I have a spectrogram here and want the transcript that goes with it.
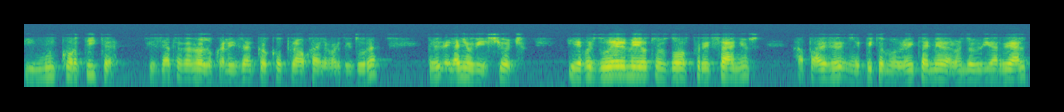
y muy cortita. Se está tratando de localizar, creo que otra hoja de la partitura, el año 18. Y después duerme otros dos, tres años, aparece, repito, Morenita Mía de Armando Villarreal,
